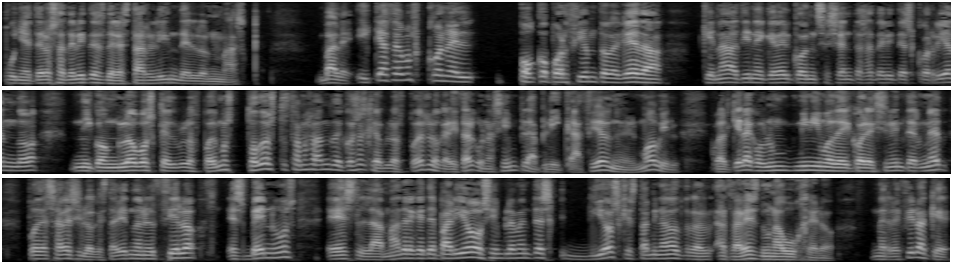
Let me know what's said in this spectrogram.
puñeteros satélites del Starlink de Elon Musk. Vale, ¿y qué hacemos con el poco por ciento que queda que nada tiene que ver con 60 satélites corriendo, ni con globos que los podemos. Todo esto estamos hablando de cosas que los puedes localizar con una simple aplicación en el móvil. Cualquiera con un mínimo de conexión a internet puede saber si lo que está viendo en el cielo es Venus, es la madre que te parió o simplemente es Dios que está mirando a través de un agujero. Me refiero a que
